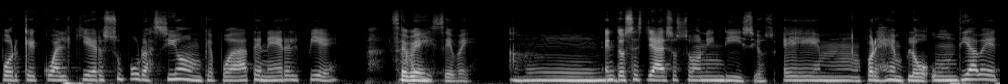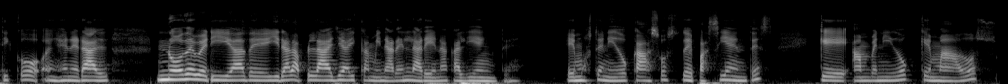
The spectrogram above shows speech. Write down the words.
porque cualquier supuración que pueda tener el pie, Se ve. se ve. Ah. Entonces ya esos son indicios. Em, por ejemplo, un diabético en general no debería de ir a la playa y caminar en la arena caliente. Hemos tenido casos de pacientes que han venido quemados,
